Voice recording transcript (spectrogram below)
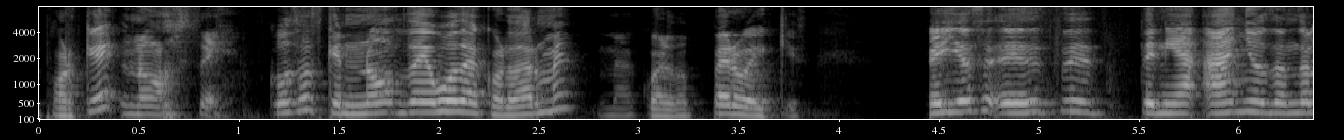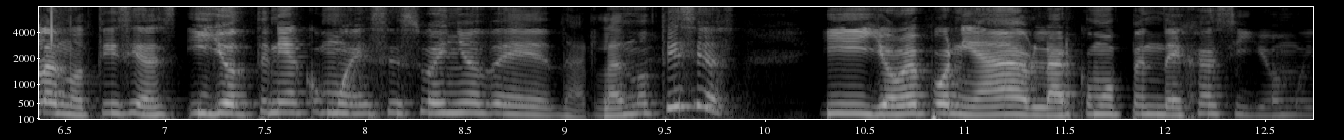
¿Por qué? No sé. Cosas que no debo de acordarme, me acuerdo, pero X. Ella este, tenía años dando las noticias y yo tenía como ese sueño de dar las noticias. Y yo me ponía a hablar como pendejas y yo muy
